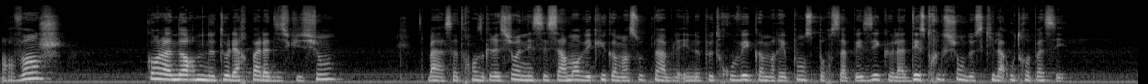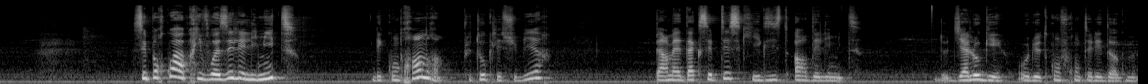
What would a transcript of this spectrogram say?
En revanche, quand la norme ne tolère pas la discussion, bah, sa transgression est nécessairement vécue comme insoutenable et ne peut trouver comme réponse pour s'apaiser que la destruction de ce qu'il a outrepassé. C'est pourquoi apprivoiser les limites, les comprendre plutôt que les subir, permet d'accepter ce qui existe hors des limites de dialoguer au lieu de confronter les dogmes,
